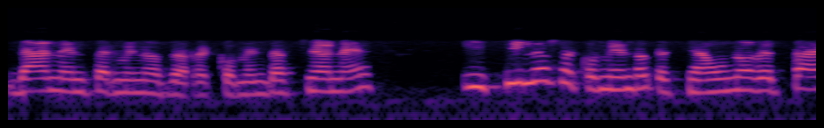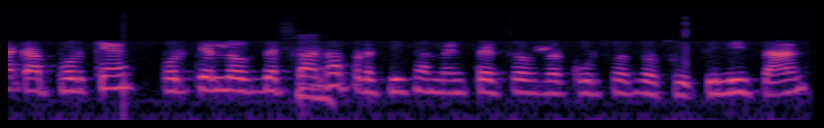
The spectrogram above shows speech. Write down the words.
dan en términos de recomendaciones. Y sí les recomiendo que sea uno de paga. ¿Por qué? Porque los de paga precisamente esos recursos los utilizan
